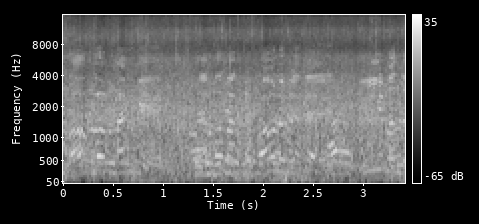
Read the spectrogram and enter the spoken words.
ಪ್ರಾಬ್ಲಮ್ ನಮಗೆ ನಮ್ಮ ಮಕ್ಕಳು ಪ್ರಾಬ್ಲಮ್ ಇದ್ದಾರೆ ಇಲ್ಲಿ ಬಂದು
